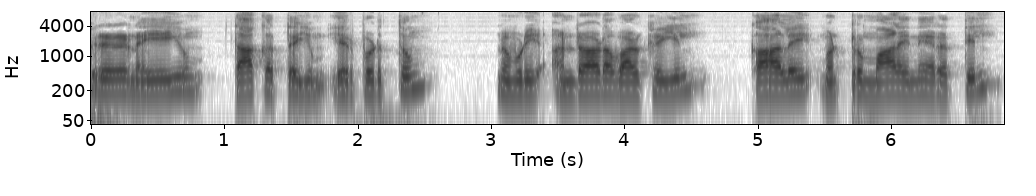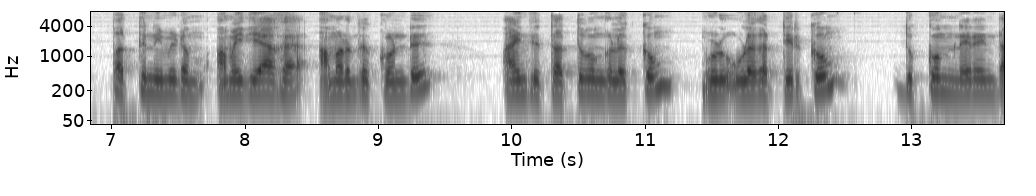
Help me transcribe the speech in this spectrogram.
பிரேரணையையும் தாக்கத்தையும் ஏற்படுத்தும். நம்முடைய அன்றாட வாழ்க்கையில் காலை மற்றும் மாலை நேரத்தில் பத்து நிமிடம் அமைதியாக அமர்ந்து கொண்டு ஐந்து தத்துவங்களுக்கும் முழு உலகத்திற்கும் துக்கம் நிறைந்த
